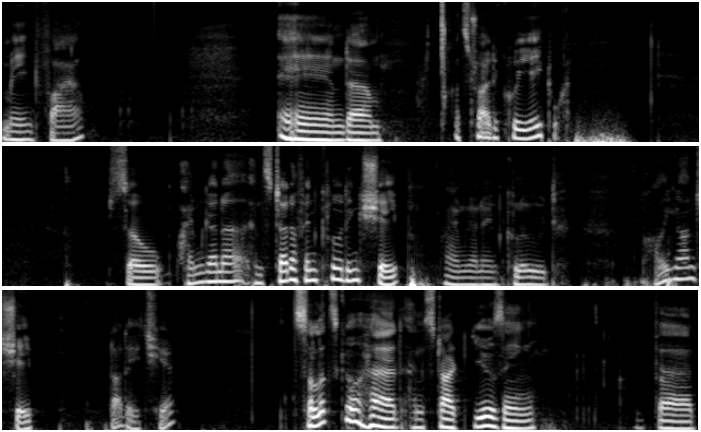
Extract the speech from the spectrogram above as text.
main file and um, let's try to create one so I'm gonna instead of including shape I'm gonna include polygon shape dot h here. So let's go ahead and start using the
